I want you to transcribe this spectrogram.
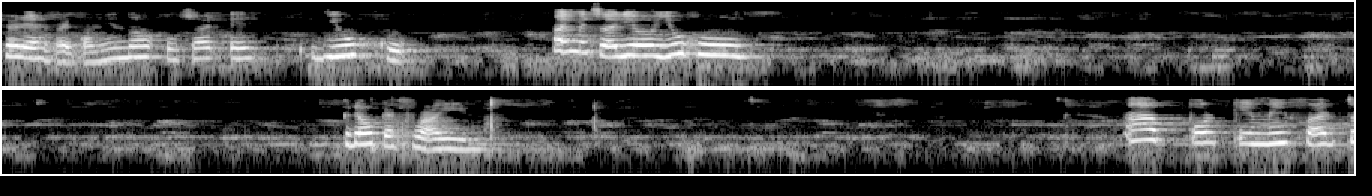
yo les recomiendo usar el Yuhu. ¡Ay, me salió Yuhu! Creo que fue ahí. porque me faltó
